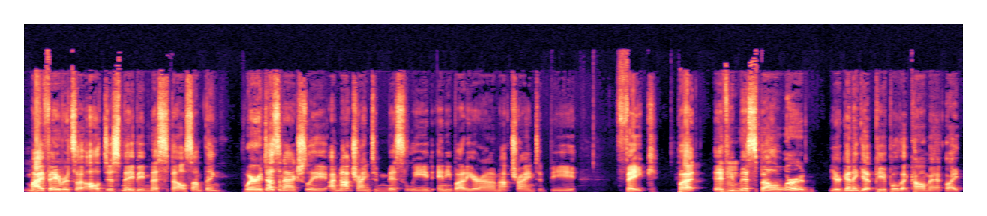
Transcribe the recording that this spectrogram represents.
my favorites. uh, I'll just maybe misspell something where it doesn't actually. I'm not trying to mislead anybody, or I'm not trying to be fake. But if Mm-hmm. you misspell a word, you're gonna get people that comment like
